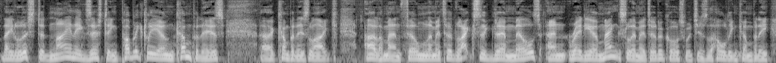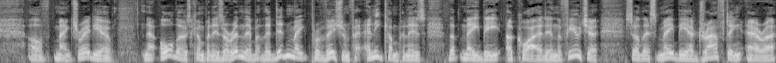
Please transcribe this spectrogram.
They listed nine existing publicly owned companies, uh, companies like Isle of Man Film Limited, Laxey Glen Mills, and Radio Manx Limited, of course, which is the holding company of Manx Radio. Now, all those companies companies are in there, but they didn't make provision for any companies that may be acquired in the future. So this may be a drafting error.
